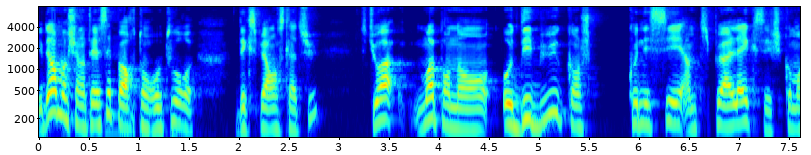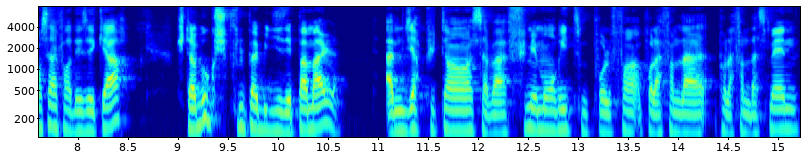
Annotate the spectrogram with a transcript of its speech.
Et d'ailleurs, moi, je suis intéressé par ton retour d'expérience là-dessus. Tu vois, moi, pendant, au début, quand je connaissais un petit peu Alex et que je commençais à faire des écarts, je t'avoue que je culpabilisais pas mal à me dire, putain, ça va fumer mon rythme pour le fin, pour la fin de la, pour la fin de la semaine.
